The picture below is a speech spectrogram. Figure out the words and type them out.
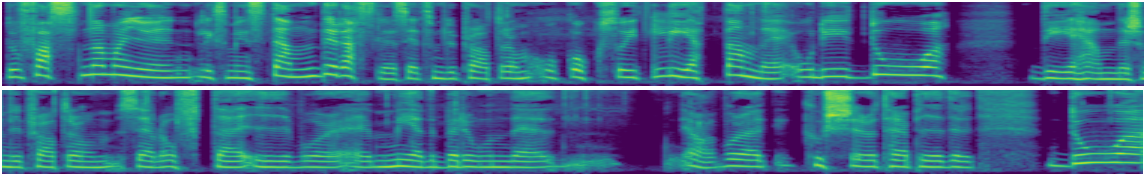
då fastnar man ju i en- liksom en ständig rastlöshet som du pratar om och också i ett letande och det är då det händer som vi pratar om så jävla ofta i vår eh, medberoende, ja, våra kurser och terapier. Då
